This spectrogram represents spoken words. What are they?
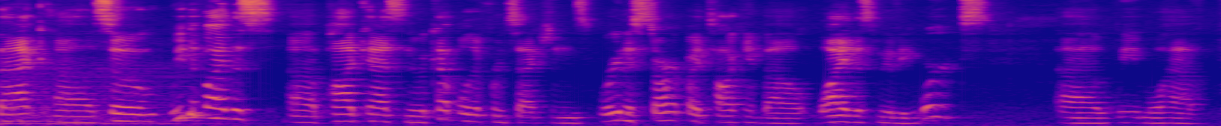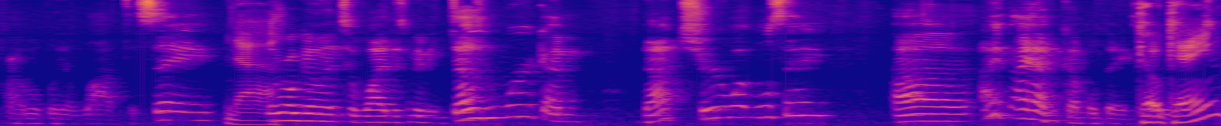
Back. Uh, so, we divide this uh, podcast into a couple of different sections. We're going to start by talking about why this movie works. Uh, we will have probably a lot to say. Nah. Then we'll go into why this movie doesn't work. I'm not sure what we'll say. Uh, I, I have a couple things. Cocaine?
